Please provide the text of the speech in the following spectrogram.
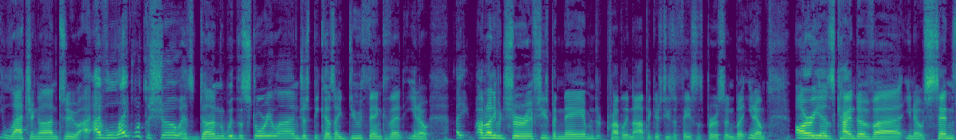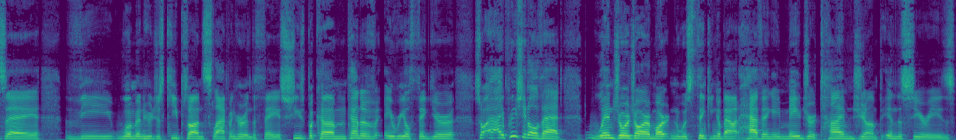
latching on to. I, have liked what the show has done with the storyline, just because I do think that you know I, am not even sure if she's been named. Probably not because she's a faceless person. But you know, Arya's kind of uh, you know sensei, the woman who just keeps on slapping her in the face. She's become kind of a real figure. So I, I appreciate all that. When George R. R. Martin was thinking about having a major time jump in the series,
